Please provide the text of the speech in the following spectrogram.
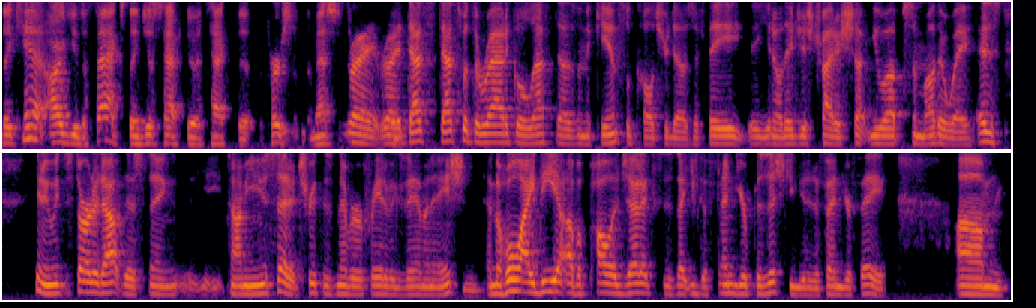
they can't argue the facts. They just have to attack the, the person the message right right. That's that's what the radical left does and the cancel culture does. If they you know they just try to shut you up some other way. As you know we started out this thing tommy you said it truth is never afraid of examination. And the whole idea of apologetics is that you defend your position you defend your faith. Um,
